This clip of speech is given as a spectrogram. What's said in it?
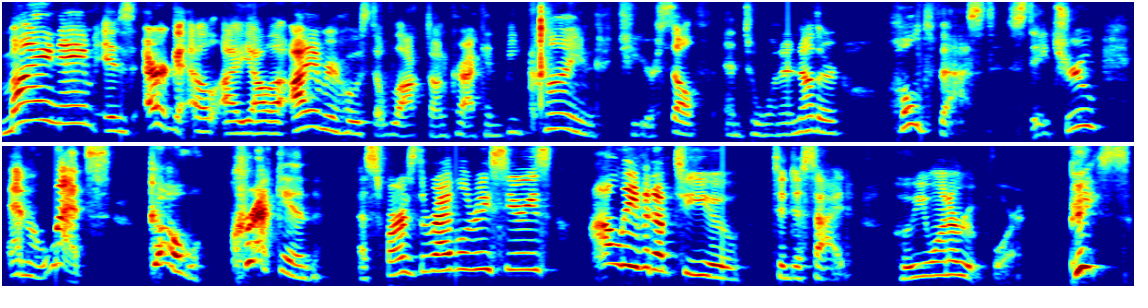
My name is Erica L. Ayala. I am your host of Locked on Kraken. Be kind to yourself and to one another hold fast, stay true, and let's go Kraken! As far as the rivalry series, I'll leave it up to you to decide who you want to root for. Peace!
